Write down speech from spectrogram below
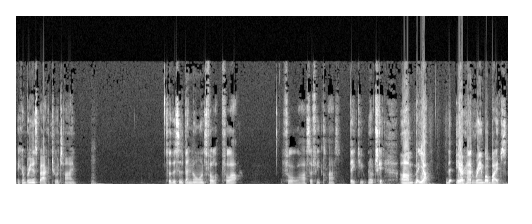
it can bring us back to a time. So this has been Nolan's philo- philo- philosophy class. Thank you. No, just kidding. Um, but yeah, the Airhead Rainbow Bites,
